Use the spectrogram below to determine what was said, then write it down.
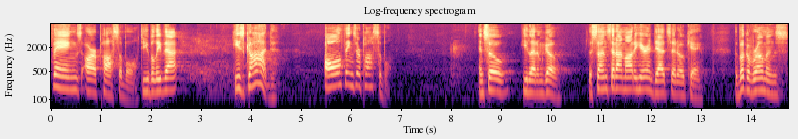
things are possible. Do you believe that? He's God. All things are possible. And so he let him go. The son said, I'm out of here, and dad said, okay. The book of Romans,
